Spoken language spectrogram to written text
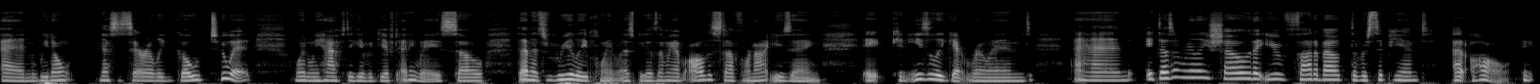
and we don't necessarily go to it when we have to give a gift anyways. So then it's really pointless because then we have all the stuff we're not using. It can easily get ruined and it doesn't really show that you've thought about the recipient at all in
